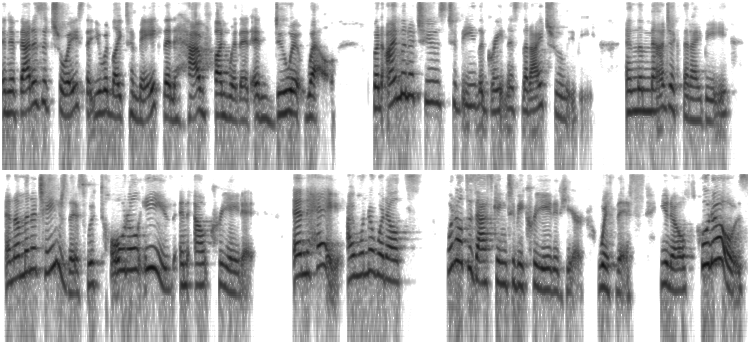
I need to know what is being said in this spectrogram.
And if that is a choice that you would like to make, then have fun with it and do it well. But I'm going to choose to be the greatness that I truly be and the magic that I be and I'm going to change this with total ease and outcreate it. And hey, I wonder what else what else is asking to be created here with this? You know, who knows?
